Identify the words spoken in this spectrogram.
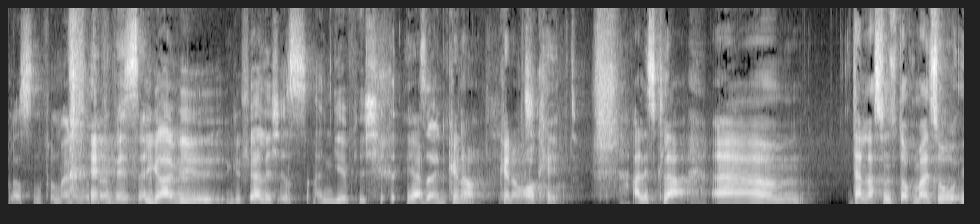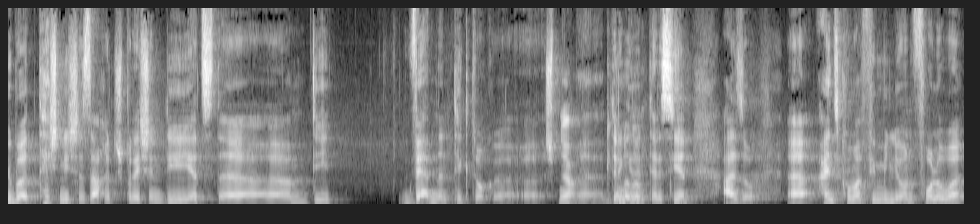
lassen von meiner Mutter. Egal wie gefährlich es angeblich Ja, sein kann. genau, genau, okay. Alles klar. Ähm, dann lass uns doch mal so über technische Sachen sprechen, die jetzt äh, ähm, die werdenden TikToker äh, Ja, äh, dringend doch. interessieren. Also äh, 1,4 Millionen Follower.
